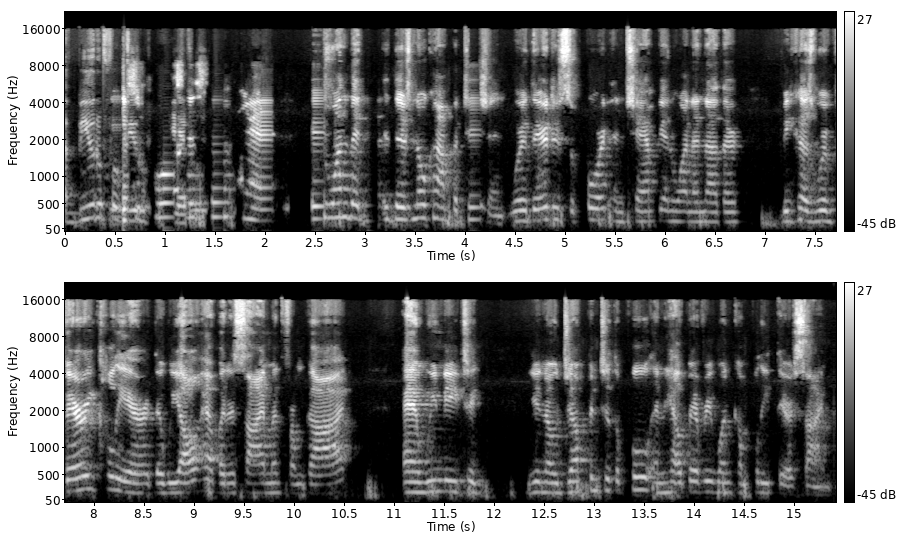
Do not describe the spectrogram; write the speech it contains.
A beautiful, beautiful gift. And it's one that there's no competition. We're there to support and champion one another because we're very clear that we all have an assignment from God and we need to, you know, jump into the pool and help everyone complete their assignment.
